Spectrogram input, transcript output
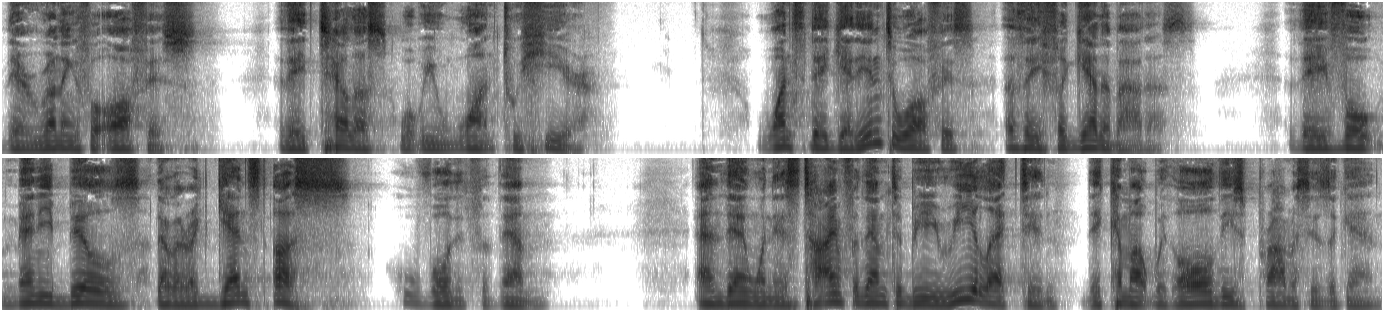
they're running for office, they tell us what we want to hear. Once they get into office, they forget about us. They vote many bills that are against us who voted for them. And then when it's time for them to be reelected, they come up with all these promises again.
